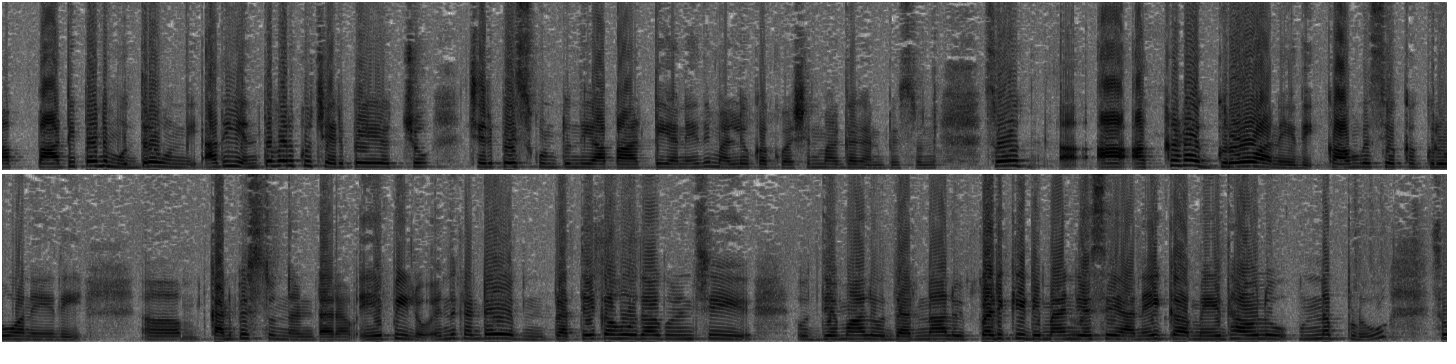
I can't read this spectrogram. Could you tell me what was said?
ఆ పార్టీ పైన ముద్ర ఉంది. అది ఎంతవరకు చెరిపేయొచ్చు చెరిపేసుకుంటుంది ఆ పార్టీ అనేది మళ్ళీ ఒక క్వశ్చన్ మార్క్గా కనిపిస్తుంది. సో అక్కడ గ్రో అనేది కాంగ్రెస్ యొక్క గ్రో అనేది కనిపిస్తుందంటారా ఏపీలో? ఎందుకంటే ప్రత్యేక హోదా గురించి ఉద్యమాలు ధర్నాలు ఇప్పటికీ డిమాండ్ చేసే అనేక మేధావులు ఉన్నప్పుడు సో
